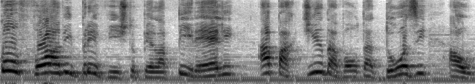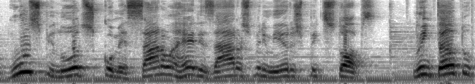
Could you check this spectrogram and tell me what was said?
Conforme previsto pela Pirelli, a partir da volta 12, alguns pilotos começaram a realizar os primeiros pitstops. No entanto,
